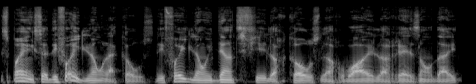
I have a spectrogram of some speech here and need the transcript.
c'est pas rien que ça. Des fois, ils l'ont la cause. Des fois, ils l'ont identifié, leur cause, leur why, leur raison d'être.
